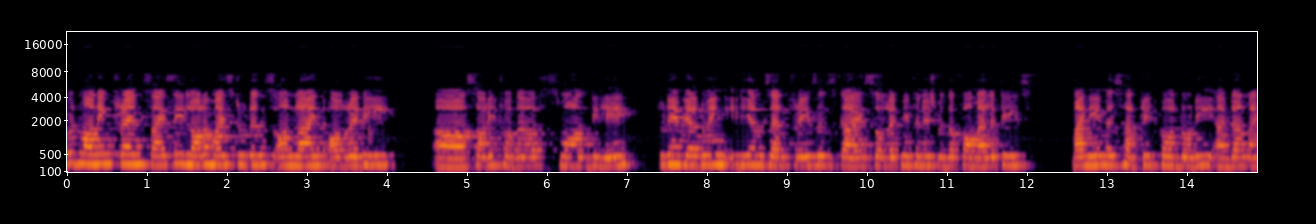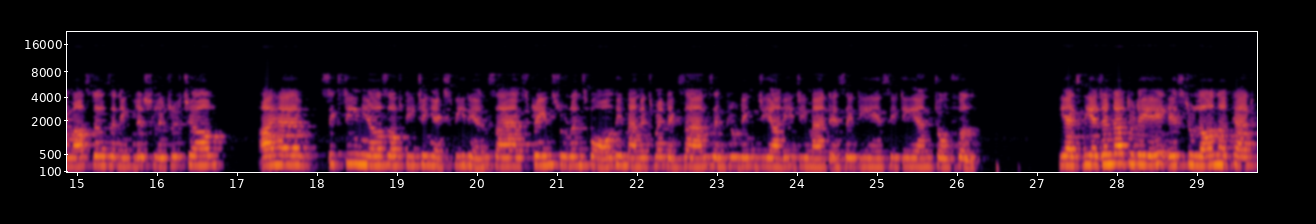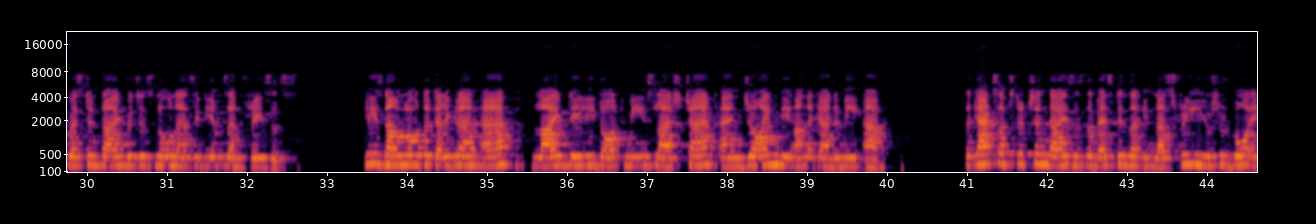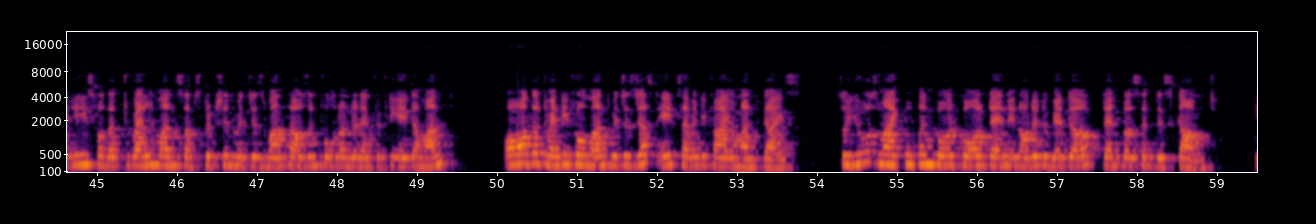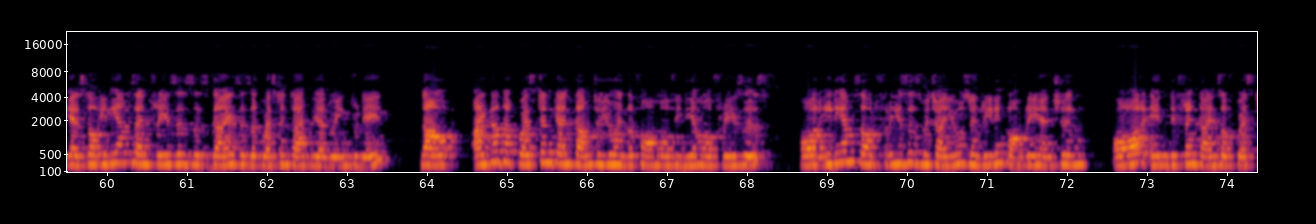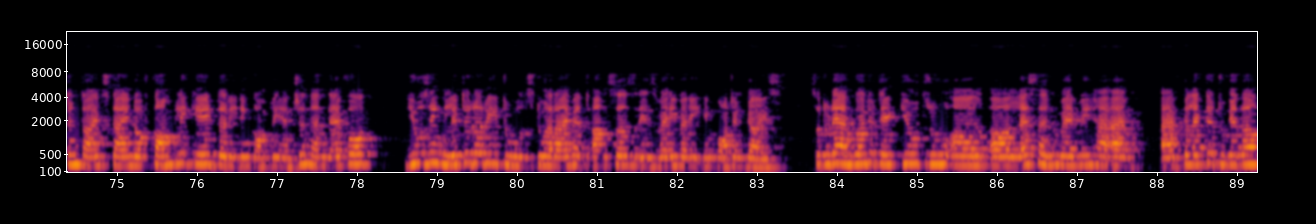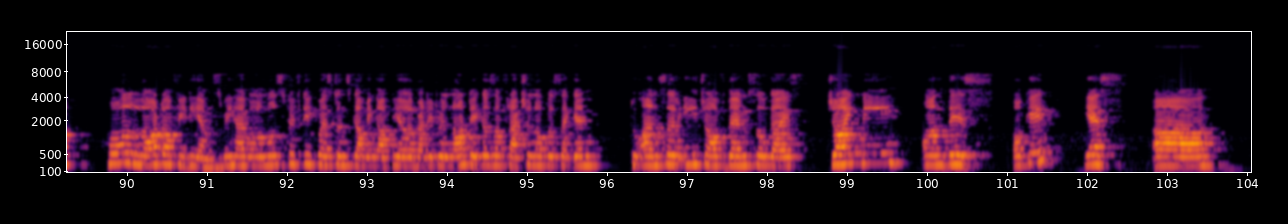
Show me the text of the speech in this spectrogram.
Good morning, friends. I see a lot of my students online already. Uh, sorry for the small delay. Today we are doing idioms and phrases, guys. So let me finish with the formalities. My name is Harpreet Kaur Dodi. I've done my master's in English literature. I have 16 years of teaching experience. I have trained students for all the management exams, including GRE, GMAT, SAT, ACT, and TOEFL. Yes, the agenda today is to learn a CAT question type which is known as idioms and phrases. Please download the Telegram app livedaily.me slash chat and join the Unacademy app. The CAT subscription, guys, is the best in the industry. You should go at least for the 12 month subscription, which is 1,458 a month, or the 24 month, which is just 875 a month, guys. So use my coupon code CORE10 in order to get a 10% discount. Yes, so idioms and phrases is guys is a question type we are doing today. Now, either the question can come to you in the form of idiom or phrases or idioms or phrases which are used in reading comprehension or in different kinds of question types kind of complicate the reading comprehension and therefore using literary tools to arrive at answers is very, very important guys. So today I'm going to take you through a, a lesson where we have I've I've collected together whole lot of idioms. We have almost 50 questions coming up here, but it will not take us a fraction of a second to answer each of them. So guys, join me on this. Okay? Yes. Uh,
